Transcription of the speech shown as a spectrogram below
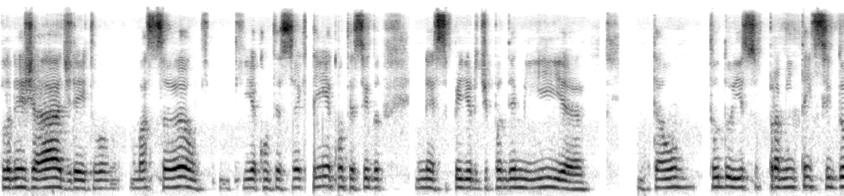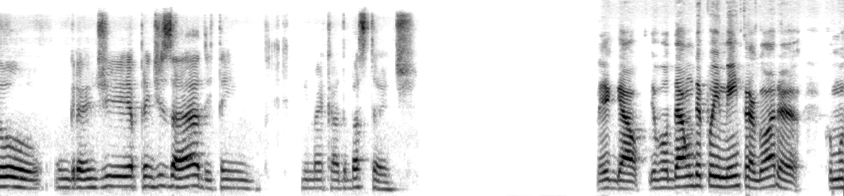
planejar direito uma ação que ia acontecer, que tem acontecido nesse período de pandemia. Então, tudo isso para mim tem sido um grande aprendizado e tem me marcado bastante. Legal. Eu vou dar um depoimento agora, como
